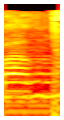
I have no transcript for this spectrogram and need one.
van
